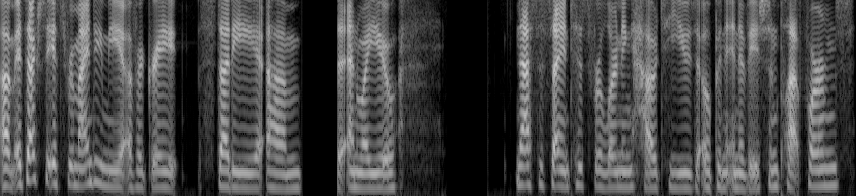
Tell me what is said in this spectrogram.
Um, it's actually it's reminding me of a great study um, at NYU. NASA scientists were learning how to use open innovation platforms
